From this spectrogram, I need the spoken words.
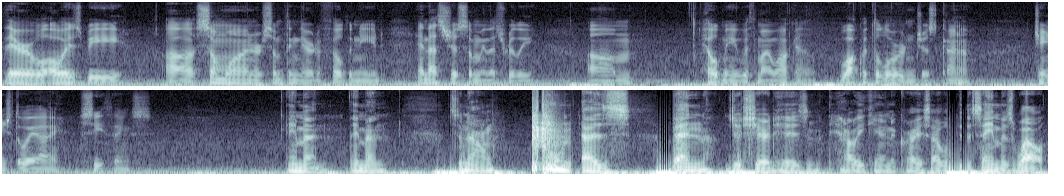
there will always be uh, someone or something there to fill the need and that's just something that's really um, helped me with my walk, in, walk with the lord and just kind of change the way i see things Amen. Amen. So now, as Ben just shared his and how he came to Christ, I will do the same as well.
